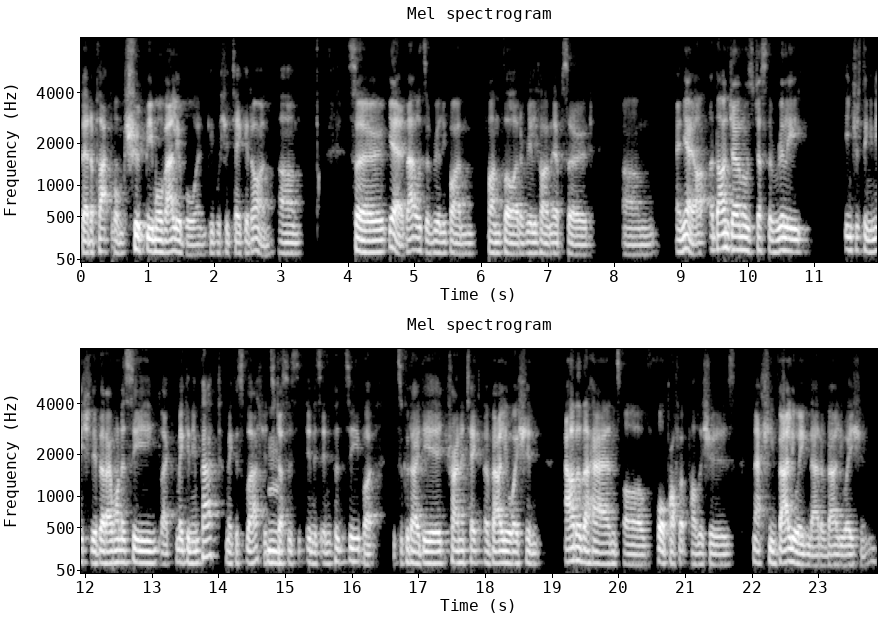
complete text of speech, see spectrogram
better platform should be more valuable and people should take it on. Um, so yeah, that was a really fun, fun thought, a really fun episode. Um, and yeah, the Unjournal is just a really interesting initiative that I want to see like make an impact, make a splash. It's mm. just in its infancy, but it's a good idea. Trying to take evaluation out of the hands of for-profit publishers and actually valuing that evaluation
